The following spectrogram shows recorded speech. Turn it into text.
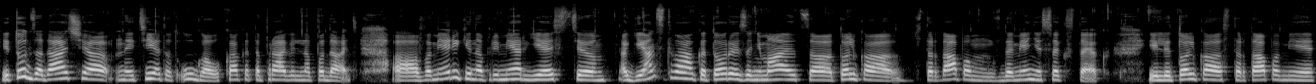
И тут задача найти этот угол, как это правильно подать. А, в Америке, например, есть э, агентства, которые занимаются только стартапом в домене секстек или только стартапами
